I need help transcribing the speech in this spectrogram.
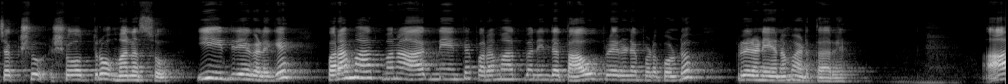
ಚಕ್ಷು, ಶ್ರೋತೃ, ಮನಸ್ಸು ಈ ಇಂದ್ರಿಯಗಳಿಗೆ ಪರಮಾತ್ಮನ ಆಜ್ಞೆಯಂತೆ ಪರಮಾತ್ಮನಿಂದ ತಾವು ಪ್ರೇರಣೆ ಪಡ್ಕೊಂಡು ಪ್ರೇರಣೆಯನ್ನು ಮಾಡ್ತಾರೆ. ಆ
